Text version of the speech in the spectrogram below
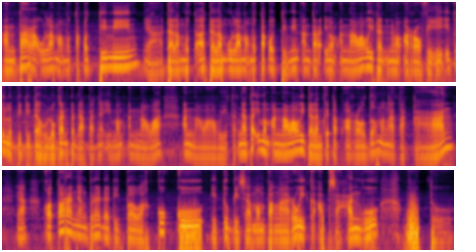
antara ulama mutakodimin ya dalam muta, dalam ulama mutakodimin antara Imam An Nawawi dan Imam Ar Rafi'i itu lebih didahulukan pendapatnya Imam An Nawa An Nawawi. Ternyata Imam An Nawawi dalam kitab Ar Raudhah mengatakan ya kotoran yang berada di bawah kuku itu bisa mempengaruhi keabsahan wudhu.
